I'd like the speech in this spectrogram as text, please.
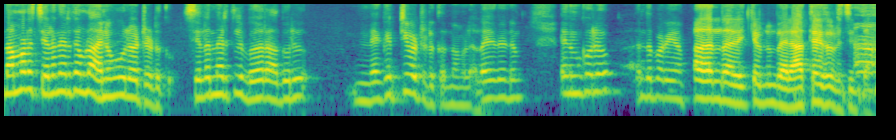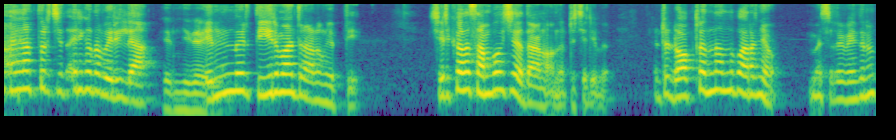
നമ്മൾ ചില നേരത്തെ നമ്മൾ അനുകൂലമായിട്ട് എടുക്കും. ചില നേരത്തിൽ വേറെ അതൊരു നെഗറ്റീവായിട്ട് എടുക്കും നമ്മൾ അതായത് നമുക്കൊരു എന്താ പറയാ? അതെന്താ എനിക്കൊന്നും വരാത്തതൊരു ചിന്ത. ആ, അങ്ങനത്തെ ഒരു ചിന്ത. എനിക്കൊന്നും വരില്ല. എന്നൊരു തീരുമാനത്തിലാണ് എത്തി ശരിക്കും അത് സംഭവിച്ചത് അതാണോ എന്നിട്ട് ശരി എന്നിട്ട് ഡോക്ടർ എന്നാന്ന് പറഞ്ഞു മിസ്റ്റർ രവീന്ദ്രൻ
